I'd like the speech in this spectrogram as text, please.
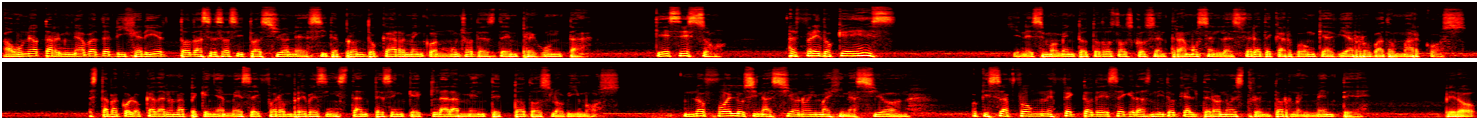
Aún no terminaba de digerir todas esas situaciones y de pronto Carmen con mucho desdén pregunta, ¿Qué es eso? Alfredo, ¿qué es? y en ese momento todos nos concentramos en la esfera de carbón que había robado Marcos. Estaba colocada en una pequeña mesa y fueron breves instantes en que claramente todos lo vimos. No fue alucinación o imaginación, O quizá fue un efecto de ese graznido que alteró nuestro entorno y mente. Pero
